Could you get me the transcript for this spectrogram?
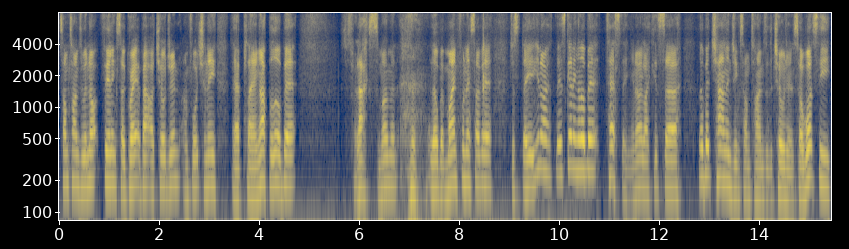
Sometimes we're not feeling so great about our children. Unfortunately, they're playing up a little bit just relax a moment, a little bit mindfulness over it. Just they, you know, it's getting a little bit testing. You know, like it's uh, little bit challenging sometimes with the children. So what's the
